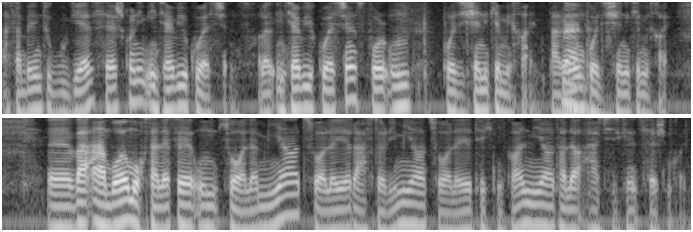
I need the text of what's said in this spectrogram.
اصلا بریم تو گوگل search کنیم interview questions حالا interview questions for اون position ی که می‌خوایم برای اون position ی بله. که می‌خوایم. و انواع مختلف اون سوالا میاد سوالای رفتاری میاد سوالای technical میاد حالا هر چیزی که search می‌کنیم.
